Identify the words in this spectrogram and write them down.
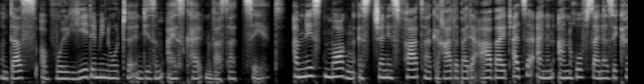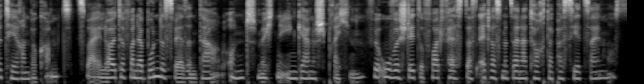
Und das, obwohl jede Minute in diesem eiskalten Wasser zählt. Am nächsten Morgen ist Jennys Vater gerade bei der Arbeit, als er einen Anruf seiner Sekretärin bekommt. Zwei Leute von der Bundeswehr sind da und möchten ihn gerne sprechen. Für Uwe steht sofort fest, dass etwas mit seiner Tochter passiert sein muss.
